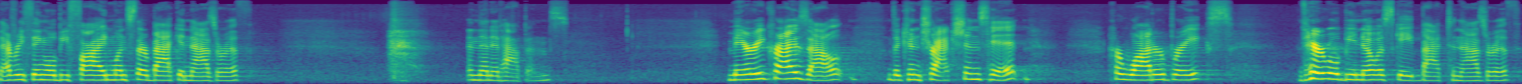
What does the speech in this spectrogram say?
Everything will be fine once they're back in Nazareth. And then it happens. Mary cries out, the contractions hit, her water breaks. There will be no escape back to Nazareth.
